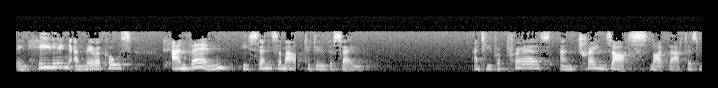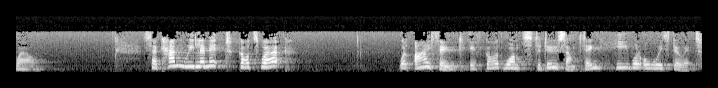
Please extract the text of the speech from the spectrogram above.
in healing and miracles, and then he sends them out to do the same. And he prepares and trains us like that as well. So, can we limit God's work? Well, I think if God wants to do something, he will always do it.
